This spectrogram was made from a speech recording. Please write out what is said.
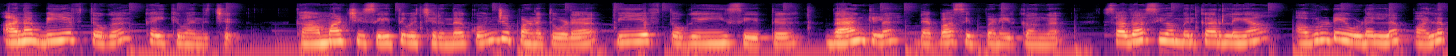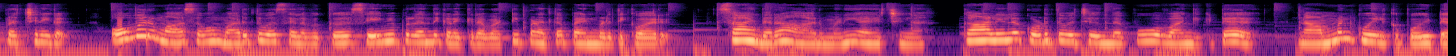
ஆனால் பிஎஃப் தொகை கைக்கு வந்துச்சு. காமாட்சி சேர்த்து வச்சிருந்த கொஞ்சம் பணத்தோட பிஎஃப் தொகையையும் சேர்த்து பேங்க்ல டெபாசிட் பண்ணியிருக்காங்க சதாசிவம் இருக்கார் இல்லையா? அவருடைய உடல்ல பல பிரச்சனைகள். ஒவ்வொரு மாசமும் மருத்துவ செலவுக்கு சேமிப்புலேருந்து கிடைக்கிற வட்டி பணத்தை பயன்படுத்திக்குவாரு. சாயந்தரம் ஆறு மணி ஆயிடுச்சுங்க. காலையில் கொடுத்து வச்சிருந்த பூவை வாங்கிக்கிட்டு நான் அம்மன் கோயிலுக்கு போயிட்டு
